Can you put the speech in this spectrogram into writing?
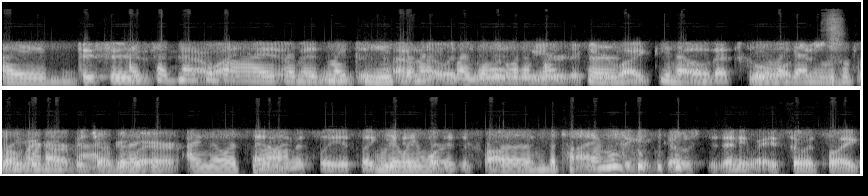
I this is I said my how goodbyes. I, am, I made my and peace, I don't and I- know, it's I a really little would've weird liked if you're to, like, you know, oh, that's see him cool. I'll again. He just was a throw my super nice garbage guy, but I everywhere. just- I know it's and not honestly, it's like really even if worth that is a problem. the- the time. It to get ghosted anyway. So it's like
